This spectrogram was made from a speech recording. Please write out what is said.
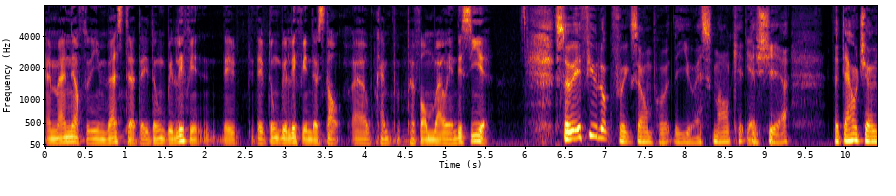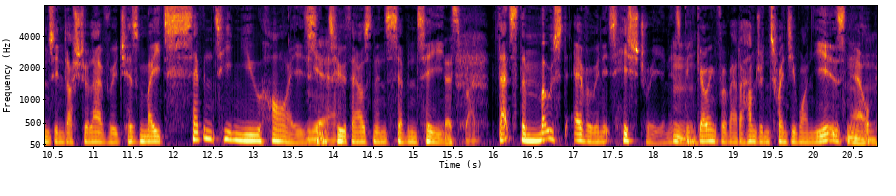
and many of the investors they don't believe in they they don't believe in the stock uh, can perform well in this year. So, if you look, for example, at the U.S. market yes. this year the Dow Jones Industrial Average has made 70 new highs yeah. in 2017. That's right. That's the most ever in its history, and it's mm. been going for about 121 years now. Mm.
